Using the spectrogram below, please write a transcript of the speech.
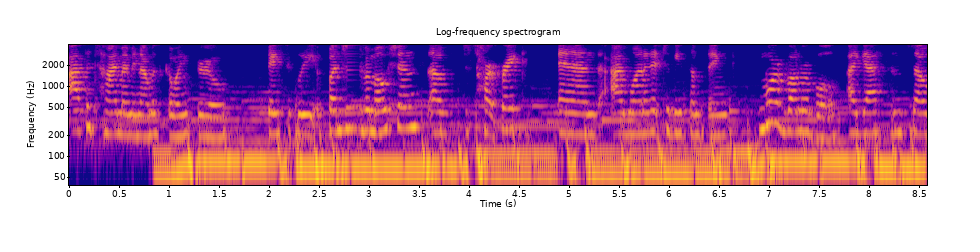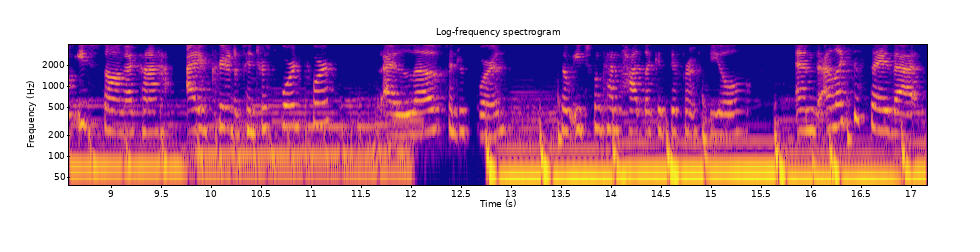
at the time, I mean, I was going through basically a bunch of emotions of just heartbreak, and I wanted it to be something more vulnerable, I guess. And so each song, I kind of I created a Pinterest board for. I love Pinterest boards, so each one kind of had like a different feel. And I like to say that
